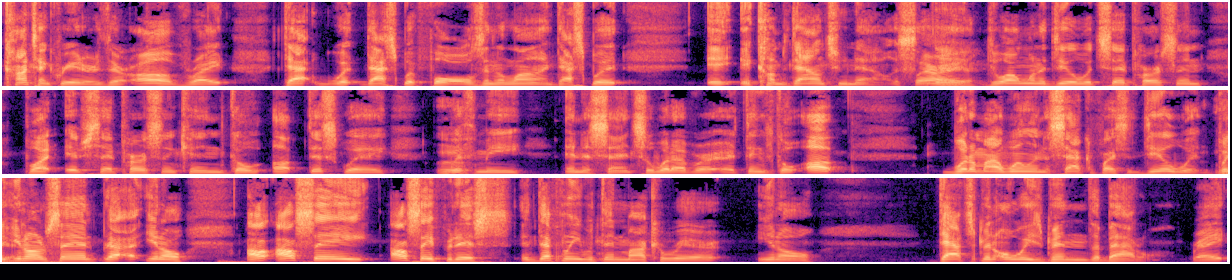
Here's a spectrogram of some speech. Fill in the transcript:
content creator thereof, right? That what that's what falls in the line. That's what it, it comes down to now. It's like, all right, Yeah. do I want to deal with said person? But if said person can go up this way Mm. with me in a sense or whatever, or things go up, what am I willing to sacrifice to deal with? But Yeah. you know what I'm saying? That, you know, I'll, I'll say I'll say for this, and definitely within my career, you know, that's been always been the battle, right?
